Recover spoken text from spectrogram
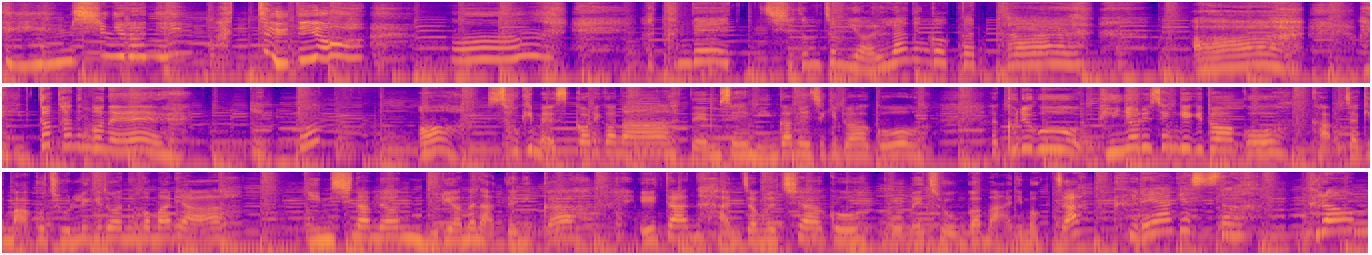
임신이라니? 아, 드디어. 응, 근데 지금 좀 열나는 것 같아. 아, 아, 입덧하는 거네. 입덧? 어, 속이 메스꺼리거나 냄새에 민감해지기도 하고, 그리고 빈혈이 생기기도 하고, 갑자기 마구 졸리기도 하는 거 말이야. 임신하면 무리하면 안 되니까 일단 안정을 취하고 몸에 좋은 거 많이 먹자. 그래야겠어. 그럼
